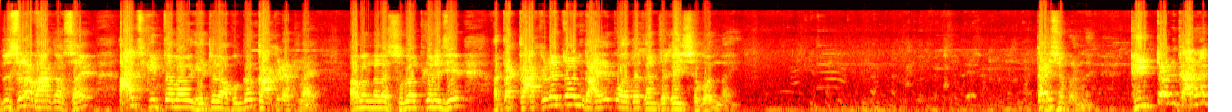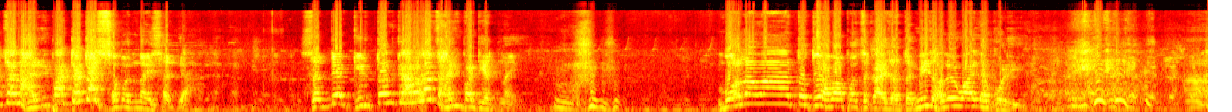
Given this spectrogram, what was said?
दुसरा भाग असा आहे. आज कीर्तनाला घेतलेला अभंग काकड्यातला आहे. अभंगाला सुरुवात करायची. आता काकड्याचा आणि गायक वादकांचा काही संबंध नाही. काय संबंध नाही. कीर्तनकाराचा आणि हरिपाठाचाच संबंध नाही सध्या. सध्या कीर्तनकारालाच हरिपाठ येत नाही. बोलावा तर तुझ्या बापाचं काय जातं? मी झालोय वायला कोळी. हा.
